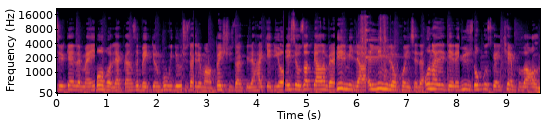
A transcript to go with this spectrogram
esirgemeyin. Bol bol like'larınızı bekliyorum. Bu video 300 like ama 500 like bile hak ediyor. Neyse uzatmayalım ve 1 milyar 50 milyon coin ise de ona diyerek 109 gen Campbell'ı aldı.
